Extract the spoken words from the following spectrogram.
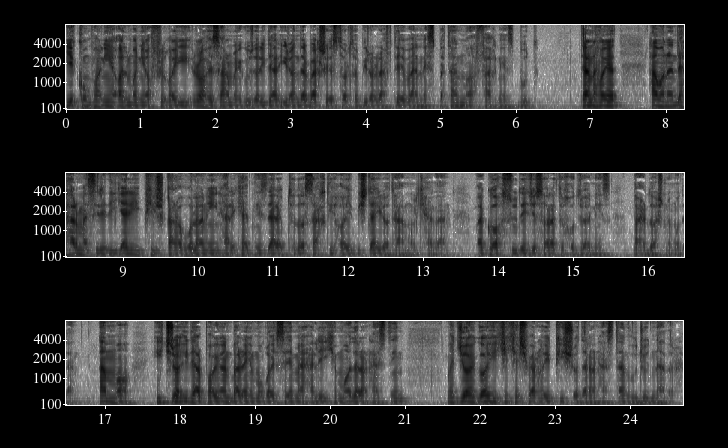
یک کمپانی آلمانی آفریقایی راه سرمایه گذاری در ایران در بخش استارتاپی را رفته و نسبتا موفق نیز بود. در نهایت همانند هر مسیر دیگری پیش قراولان این حرکت نیز در ابتدا سختی های بیشتری را تحمل کردند و گاه سود جسارت خود را نیز برداشت نمودند اما هیچ راهی در پایان برای مقایسه مرحله‌ای که ما در آن هستیم و جایگاهی که کشورهای پیشرو در آن هستند وجود ندارد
